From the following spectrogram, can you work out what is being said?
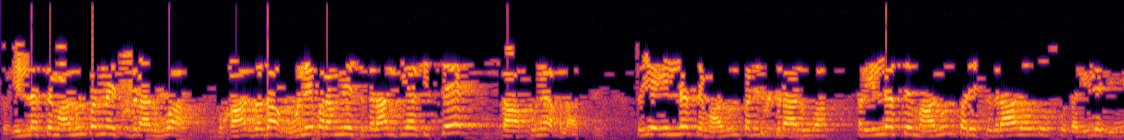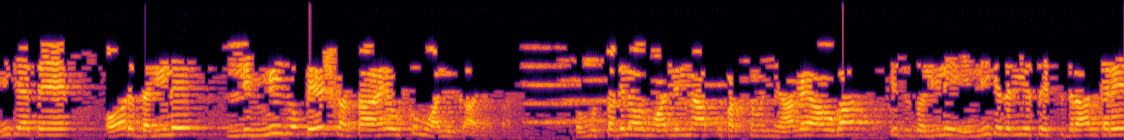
تو علت سے معلوم پر نہ استدلال ہوا۔ بخار زدہ ہونے پر ہم نے استدلال کیا کس سے؟ تعفن اخلاق سے۔ تو یہ علت سے معلوم پر استدلال ہوا۔ اور علت سے معلوم پر استدلال ہو تو اس کو دلیل لمی کہتے ہیں اور دلیل لمی جو پیش کرتا ہے اس کو معلل کہا جاتا ہے۔ تو مستدل اور معلل میں آپ کو فرق سمجھ میں آ گیا ہوگا کہ جو دلیل انی کے ذریعے سے استدلال کرے،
